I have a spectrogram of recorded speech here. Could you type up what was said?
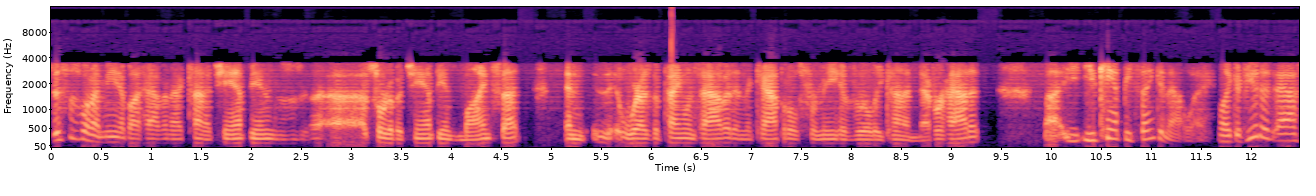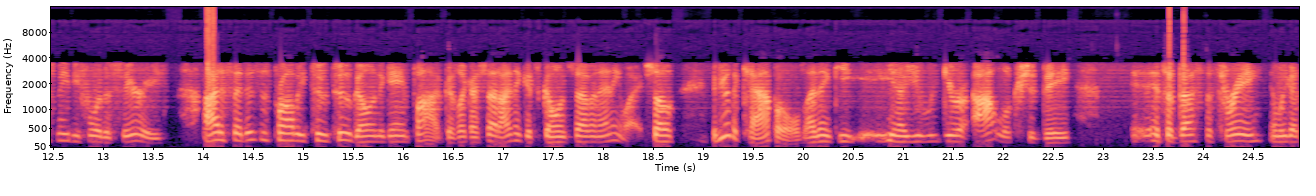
this is what I mean about having that kind of champions, uh, sort of a champions mindset. And whereas the Penguins have it, and the Capitals, for me, have really kind of never had it. Uh, you, you can't be thinking that way. Like if you'd have asked me before the series, I'd have said this is probably two-two going to Game Five because, like I said, I think it's going seven anyway. So if you're the Capitals, I think you you know you your outlook should be it's a best of three, and we got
